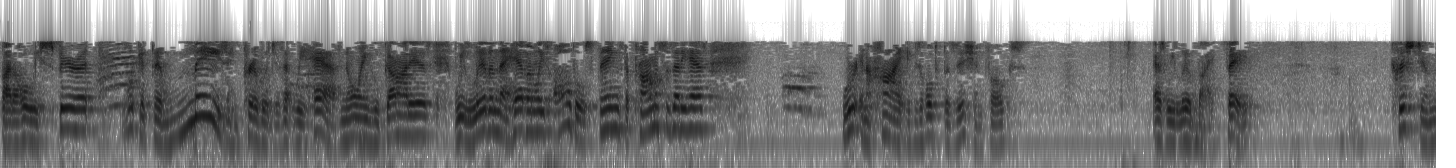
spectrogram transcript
by the Holy Spirit. Look at the amazing privileges that we have knowing who God is. We live in the heavenlies, all those things, the promises that He has. We're in a high, exalted position, folks, as we live by faith. Christians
